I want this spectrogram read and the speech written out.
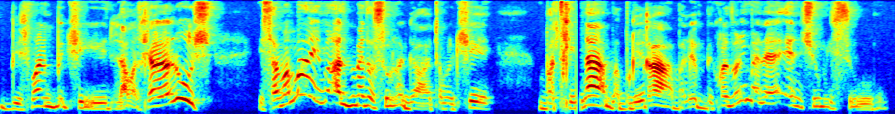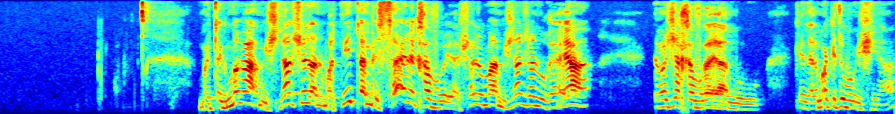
בזמן, כשהיא מתחילה ללוש, היא שמה מים, אז באמת אסור לגעת, אבל כשבתחינה, בברירה, בכל הדברים האלה, אין שום איסור. אומרת הגמרא, המשנה שלנו, מתנית מסייע לחבריה, אפשר לומר, המשנה שלנו ראייה למה שהחבריה אמרו. כן, על מה כתוב במשנה?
